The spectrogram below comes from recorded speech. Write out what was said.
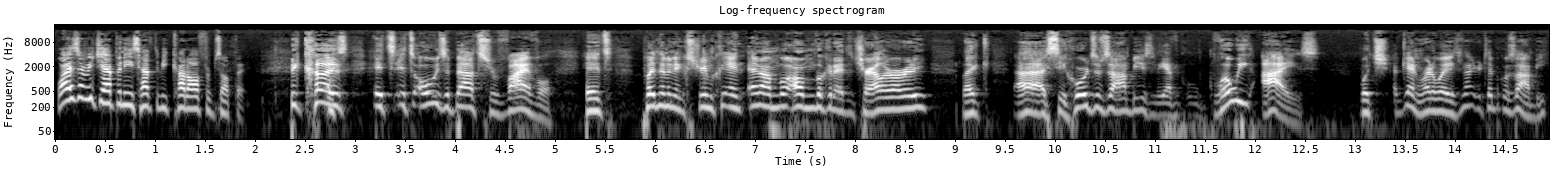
Why does every Japanese have to be cut off from something? because it's it's always about survival. It's putting them in extreme. And, and I'm I'm looking at the trailer already. Like Uh, I see hordes of zombies, and they have glowy eyes, which, again, right away, is not your typical zombie.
